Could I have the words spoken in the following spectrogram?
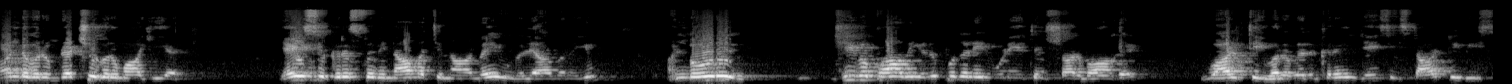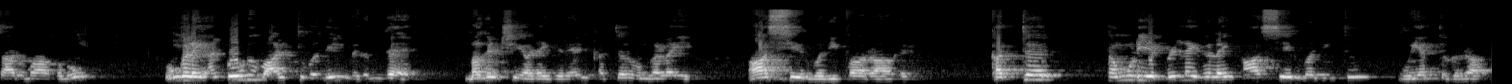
ஆண்டவரும் இரட்சகருமாகிய இயேசு கிறிஸ்துவின் நாமத்தினாலே உங்கள் யாவரையும் அன்போடு ஜீவபாவை எழுப்புதலின் ஊழியத்தின் சார்பாக வாழ்த்தி வரவிருக்கிறேன் ஜேசி ஸ்டார் டிவி சார்பாகவும் உங்களை அன்போடு வாழ்த்துவதில் மிகுந்த மகிழ்ச்சி அடைகிறேன். கத்தர் உங்களை ஆசீர்வதிப்பாராக. கத்தர் தம்முடைய பிள்ளைகளை ஆசீர்வதித்து உயர்த்துகிறார்.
